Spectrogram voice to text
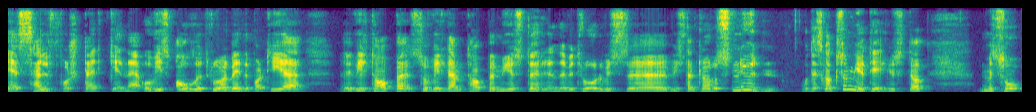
er selvforsterkende. Og hvis alle tror Arbeiderpartiet eh, vil tape, så vil de tape mye større enn det vi tror, hvis, eh, hvis de klarer å snu den. Og det skal ikke så mye til. Husk at med så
